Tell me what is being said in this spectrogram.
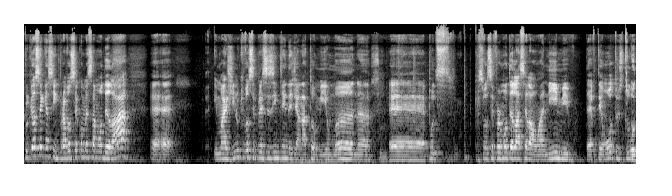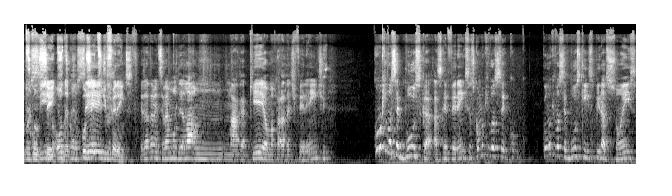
Porque eu sei que assim, para você começar a modelar, é, é, imagino que você precisa entender de anatomia humana. É, putz, se você for modelar, sei lá, um anime, deve ter um outro estudo outros por conceitos, cima, outros né? conceitos. conceitos diferentes. Exatamente, você vai modelar um, uma HQ, é uma parada diferente. Como que você busca as referências? Como que você como que você busca inspirações?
